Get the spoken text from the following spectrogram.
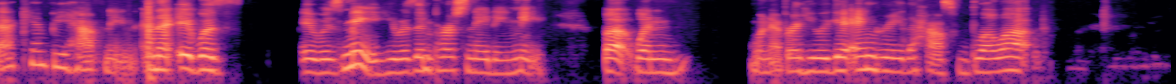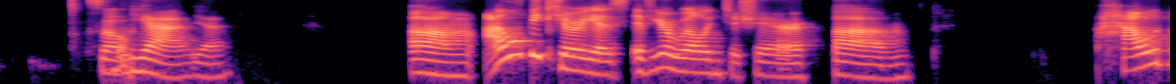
that can't be happening. And it was, it was me. He was impersonating me. But when, whenever he would get angry, the house would blow up. So yeah, yeah. Um, I will be curious if you're willing to share. Um, how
